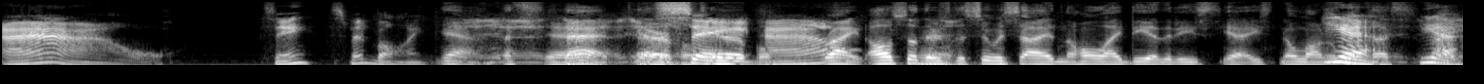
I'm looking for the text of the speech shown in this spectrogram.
ow. See? Spitballing. Yeah, that's Yeah, bad. yeah. Yeah, that's Say, terrible. ow. Right. Also, there's Yeah. the suicide and the whole idea that he's yeah he's no longer Yeah, with us. yeah, Right.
